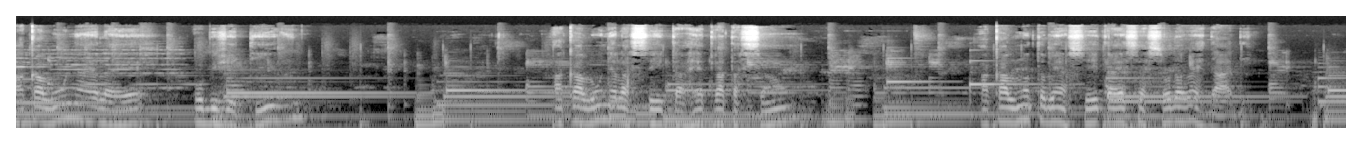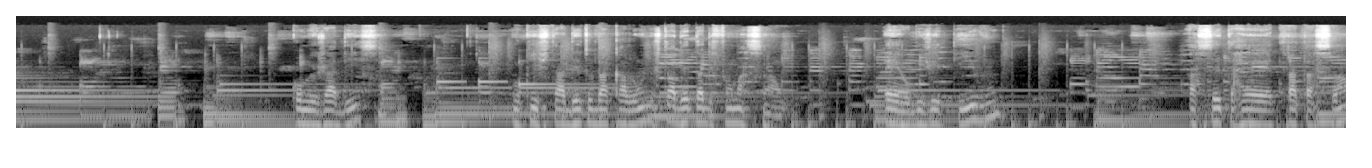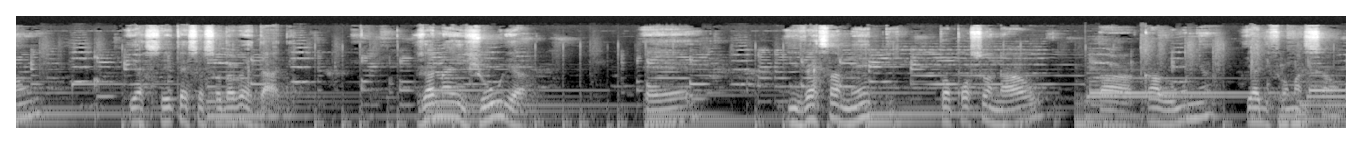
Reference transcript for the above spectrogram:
a calúnia ela é objetivo. A calúnia ela aceita a retratação. A calúnia também aceita a exceção da verdade. Como eu já disse, o que está dentro da calúnia está dentro da difamação. É objetivo, aceita a retratação e aceita a exceção da verdade. Já na injúria é inversamente proporcional à calúnia e à difamação,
